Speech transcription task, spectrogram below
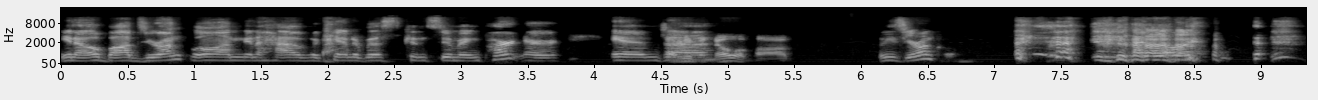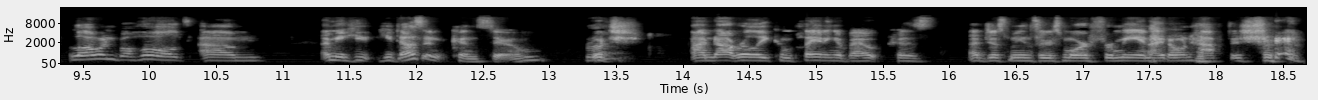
you know, Bob's your uncle. I'm gonna have a cannabis consuming partner. And I don't uh, even know a Bob. He's your uncle. And lo, and, lo, and behold, um, I mean, he he doesn't consume, right. which I'm not really complaining about because That just means there's more for me and I don't have to share.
